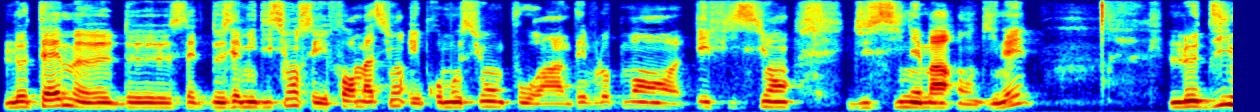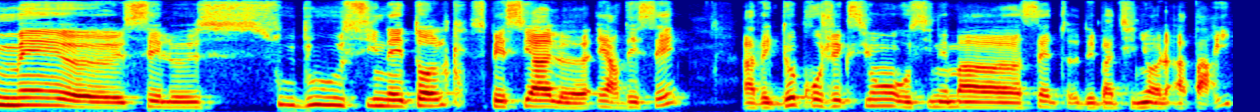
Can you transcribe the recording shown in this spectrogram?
Le thème euh, de cette deuxième édition, c'est formation et promotion pour un développement efficient du cinéma en Guinée. Le 10 mai, euh, c'est le Soudou Ciné Talk spécial RDC avec deux projections au cinéma 7 des Batignolles à Paris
